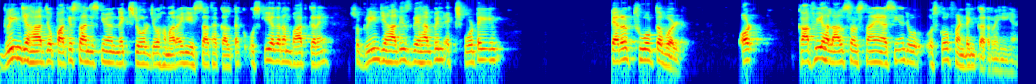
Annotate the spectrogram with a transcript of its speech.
ग्रीन जहाज़, जो पाकिस्तान, जिसकी नेक्स्ट डोर जो हमारा ही हिस्सा था कल तक, उसकी अगर हम बात करें सो ग्रीन जहादिस they have been exporting terror throughout the world और काफ़ी हलाल संस्थाएँ ऐसी हैं जो उसको फंडिंग कर रही हैं।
